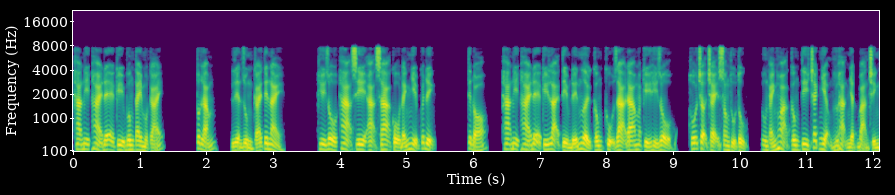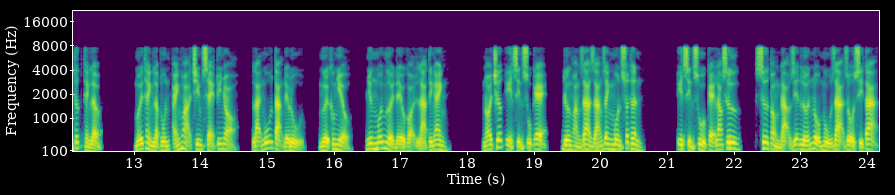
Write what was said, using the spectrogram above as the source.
Hà ni hải đệ kỳ buông tay một cái, tốt lắm, liền dùng cái tên này hì dồ hạ xì ạ xạ cổ đánh nhịp quyết định. Tiếp đó, hạ nghị hai đệ ký lại tìm đến người công cụ dạ đa mắc ký hì dồ hỗ trợ chạy xong thủ tục, ùn ánh họa công ty trách nhiệm hữu hạn nhật bản chính thức thành lập. Mới thành lập ùn ánh họa chim sẻ tuy nhỏ, lại ngũ tạng đều đủ, người không nhiều, nhưng mỗi người đều gọi là tiếng anh. Nói trước in xỉn xù kẹ đường hoàng gia dáng danh môn xuất thân. In xỉn xù kẹ lao sư sư tổng đạo diễn lớn nộ mù dạ dỗ xì tạ,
